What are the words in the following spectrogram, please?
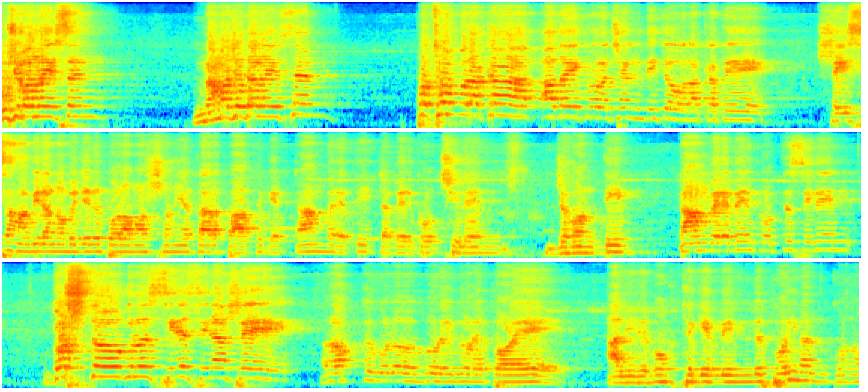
উজু বানাইছেন নামাজে দাঁড়াইছেন, প্রথম রাকাত আদায় করেছেন, দ্বিতীয় রাকাতে। সেই সাহাবীরা নবীজির পরামর্শ নিয়ে তার পা থেকে টান মেরে তীরটা বের করছিলেন। যখন তীর টান মেরে বের করতেছিলেন গোস্তগুলো ছিঁড়ে ছিঁড়ে আসে, রক্তগুলো গড়ে গড়ে পড়ে। আলীর মুখ থেকে বিন্দু পরিমাণ কোনো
